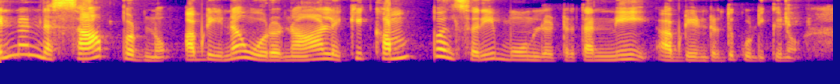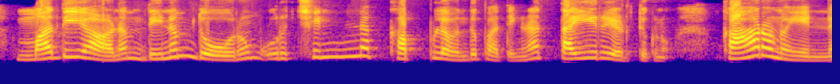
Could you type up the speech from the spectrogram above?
என்னென்ன சாப்பிடணும் அப்படின்னா ஒரு நாளைக்கு கம்பல்சரி மூணு லிட்டர் தண்ணி அப்படின்றது குடிக்கணும். மதியானம் தினம்தோறும் ஒரு சின்ன கப்பில் வந்து பார்த்திங்கன்னா தயிர் எடுத்துக்கணும். காரணம் என்ன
